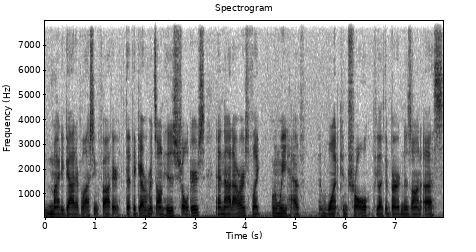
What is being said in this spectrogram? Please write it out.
mighty God, everlasting Father, that the government's on his shoulders and not ours. Like when we have and want control, feel like the burden is on us,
